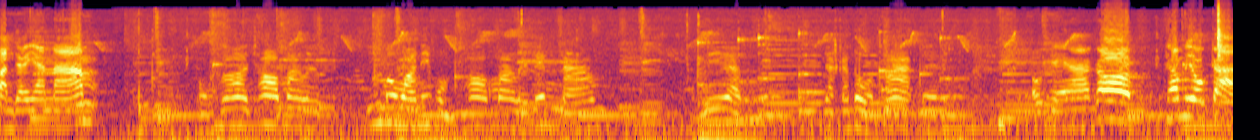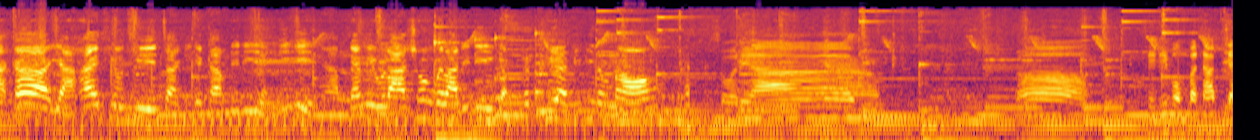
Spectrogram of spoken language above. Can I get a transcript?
ปั่นจักรยานน้ำผมก็ชอบมากเลยนี่เมื่อวานนี้ผมชอบมากเลยเล่นน้ำนี่แบบอยากกระโดดมากเลย โอเคฮะก็ถ้ามีโอกาสก็อยากให้ทีทีจัดกิจกรรมดีๆอย่างนี้อีกครับ ได้มีเวลาช่วงเวลาดีๆกับเพื่อนๆพี่ๆน้องๆสวัสดีครับก็สิ่งที่ผมประทับใจ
